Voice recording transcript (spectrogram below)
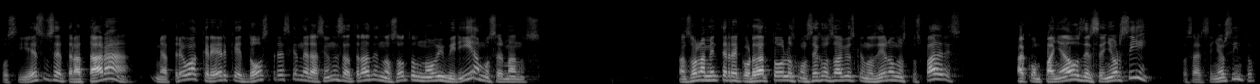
Pues si eso se tratara, me atrevo a creer que dos, tres generaciones atrás de nosotros no viviríamos, hermanos. Tan solamente recordar todos los consejos sabios que nos dieron nuestros padres, acompañados del Señor sí, o sea, el Señor Cinto,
